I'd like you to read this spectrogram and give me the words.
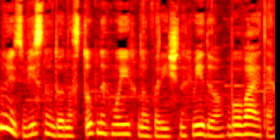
Ну і звісно, до наступних моїх новорічних відео. Бувайте!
